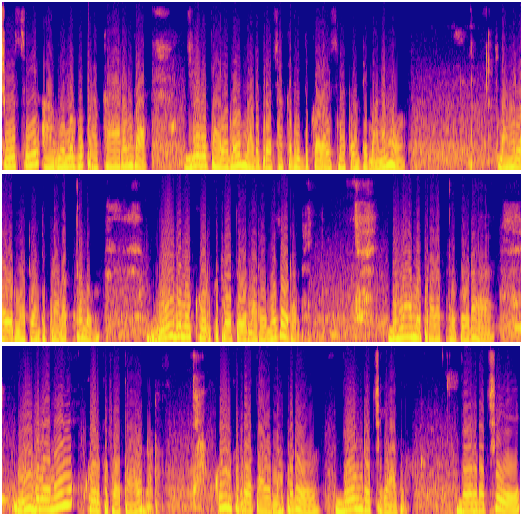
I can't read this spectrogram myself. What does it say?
చూసి ఆ వెలుగు ప్రకారంగా జీవితాలను నడిపే చక్కదిద్దుకోవాల్సినటువంటి మనము మనలో ఉన్నటువంటి ప్రవక్తలు వేడిలో కూరుకుపోతూ ఉన్నారేమో చూడండి. బిలాము ప్రవక్త కూడా వీధిలోనే కూరుకుపోతా ఉన్నాడు. కూరుకుపోతా ఉన్నప్పుడు దేవుడు వచ్చి కాదు. దేవుడు వచ్చి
